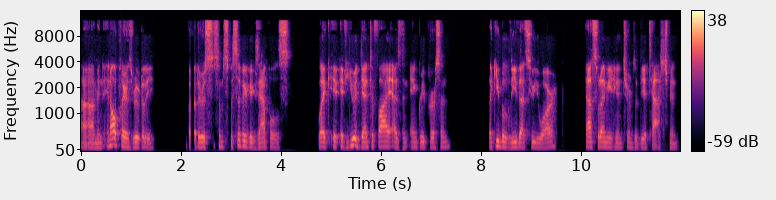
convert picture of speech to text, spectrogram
um, and, and all players really, but there was some specific examples. Like if, if you identify as an angry person, like you believe that's who you are, that's what I mean in terms of the attachment.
